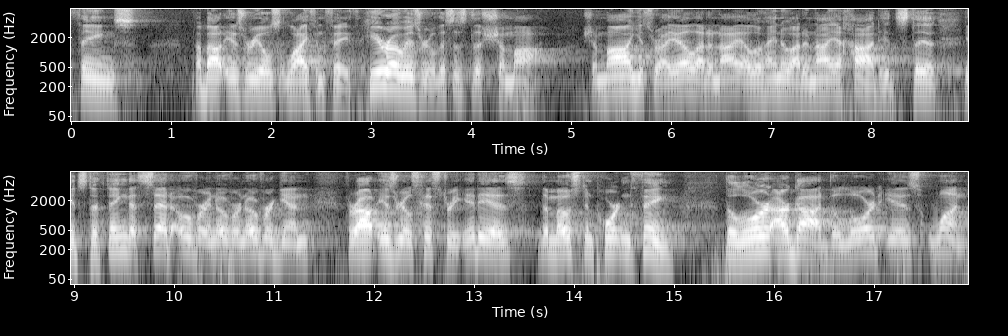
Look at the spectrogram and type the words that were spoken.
things about Israel's life and faith. Hear, O Israel, this is the Shema. Shema Yisrael Adonai Eloheinu Adonai Echad. It's the, it's the thing that's said over and over and over again throughout Israel's history. It is the most important thing. The Lord our God, the Lord is one.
